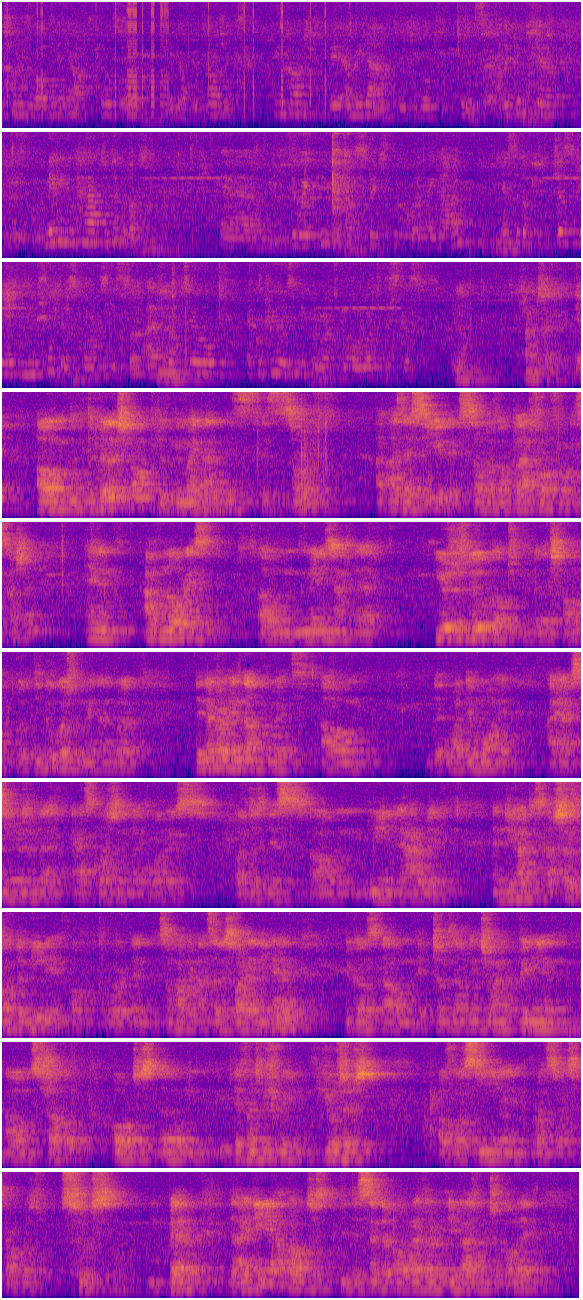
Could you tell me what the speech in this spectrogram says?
Discussions about any articles or any of the projects, you have the Maidan to, to go to. to. And I think uh, maybe you have to develop um, the way people participate through a Maidan instead of just creating new centers for these, so as not to uh, confuse people where to go, where to discuss. You know? I understand. Yeah. Um, the village talk, the, the Maidan, is, is sort of, as I see it, it's sort of a platform for discussion. And I've noticed um, many times that users do go to the village go- they do go to the but they never end up with um, the, what they wanted. I have seen users that ask questions like, what is, what does this um, mean in Arabic? And you have discussions about the meaning of word, and somehow they're not satisfied at the end because um, it turns out into an opinion um, struggle or just um, difference between users of what's seen and what's, what's proper suits better. The idea about just the, the center or whatever you guys want to call it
